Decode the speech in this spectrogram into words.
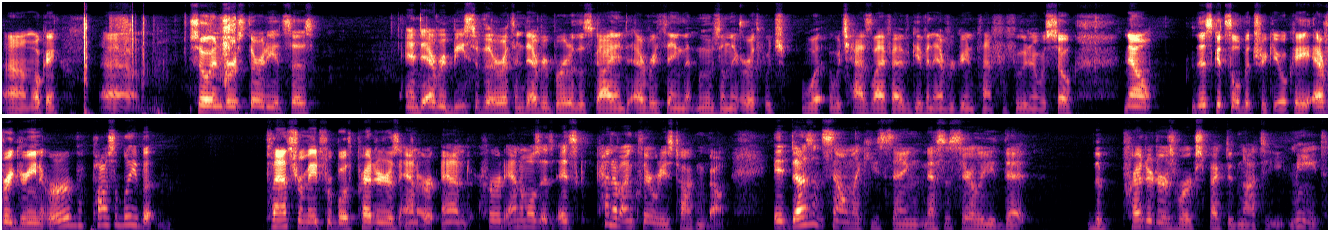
Um, okay. Um, so in verse 30 it says, and to every beast of the earth, and to every bird of the sky, and to everything that moves on the earth, which which has life, I have given every green plant for food. And it was so. Now, this gets a little bit tricky, okay? Every green herb, possibly, but plants were made for both predators and er, and herd animals. It's, it's kind of unclear what he's talking about. It doesn't sound like he's saying necessarily that the predators were expected not to eat meat,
